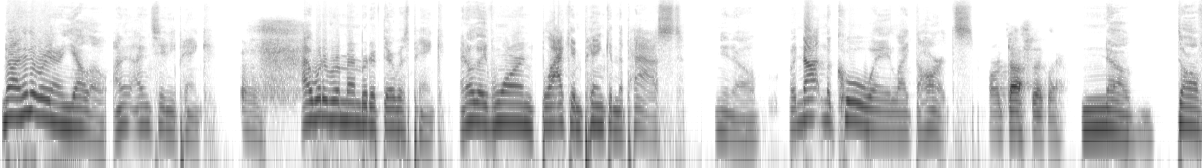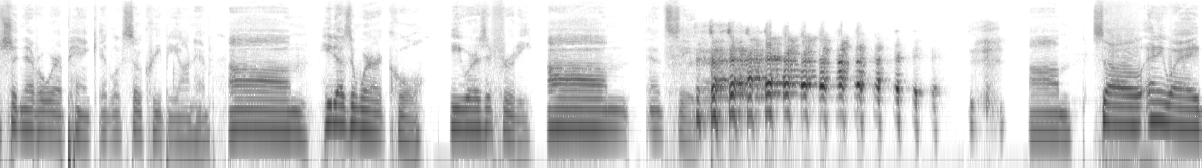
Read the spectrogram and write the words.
No, I think they're wearing yellow. I, I didn't see any pink. Ugh. I would have remembered if there was pink. I know they've worn black and pink in the past, you know, but not in the cool way like the Hearts. Or Dolph Ziggler. No, Dolph should never wear pink. It looks so creepy on him. Um, he doesn't wear it cool. He wears it fruity. Um, let's see. Um, So anyway,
